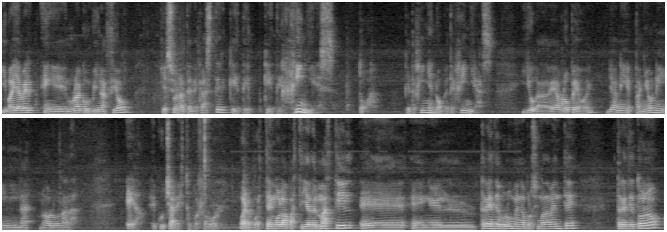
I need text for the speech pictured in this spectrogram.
Y vais a ver en una combinación que suena Telecaster que te, que te giñes, toa. Que te giñes, no, que te giñas. Y yo cada vez hablo peor, ¿eh? Ya ni español ni, ni nada, no hablo nada. Ea, escuchar esto, por favor. Bueno, pues tengo la pastilla del mástil eh, en el 3 de volumen aproximadamente, 3 de tono,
